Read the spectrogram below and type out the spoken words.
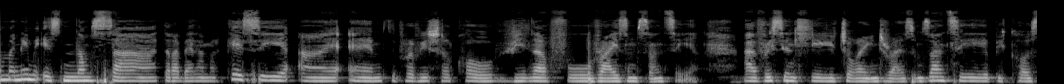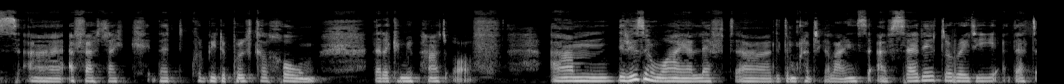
my name is Nomsa Tarabella Marchesi. I am the provincial co-convener for Rise Mzansi. I've recently joined Rise Mzansi because uh, I felt like that could be the political home that I can be part of. Um, the reason why I left uh, the Democratic Alliance, I've said it already that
